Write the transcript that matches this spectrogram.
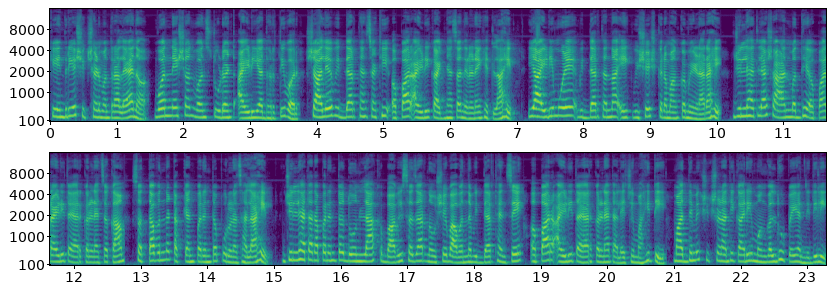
केंद्रीय शिक्षण मंत्रालयानं one nation one student ID या धर्तीवर शालेय विद्यार्थ्यांसाठी अपार आयडी काढण्याचा निर्णय घेतला आहे. या आयडीमुळे विद्यार्थ्यांना एक विशेष क्रमांक मिळणार आहे. जिल्ह्यातल्या शाळांमध्ये अपार आयडी तयार करण्याचं काम सत्तावन्न टक्क्यांपर्यंत पूर्ण झालं आहे. जिल्ह्यात आतापर्यंत दोन लाख बावीस हजार नऊशे बावन्न विद्यार्थ्यांचे अपार आयडी तयार करण्यात आल्याची माहिती माध्यमिक शिक्षणाधिकारी मंगल धुपे यांनी दिली.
